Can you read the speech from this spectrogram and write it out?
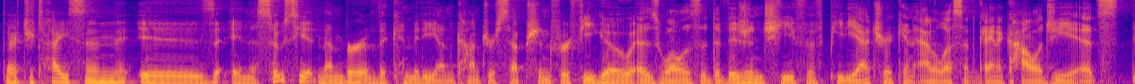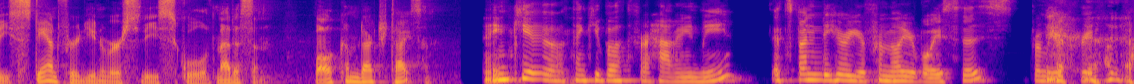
Dr. Tyson is an associate member of the Committee on Contraception for FIGO, as well as the division chief of pediatric and adolescent gynecology at the Stanford University School of Medicine. Welcome, Dr. Tyson. Thank you. Thank you both for having me. It's fun to hear your familiar voices from your career.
